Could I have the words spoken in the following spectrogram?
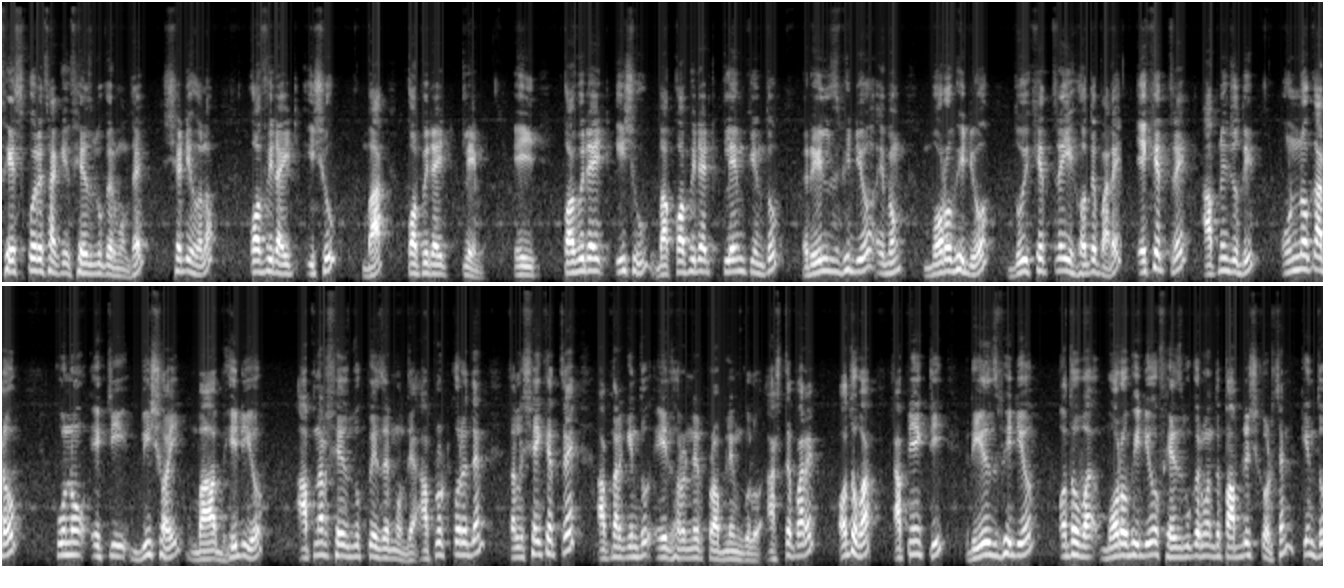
ফেস করে থাকি ফেসবুকের মধ্যে, সেটি হলো কপিরাইট ইস্যু বা কপিরাইট ক্লেম এই কপিরাইট ইস্যু বা কপিরাইট ক্লেম কিন্তু রিলস ভিডিও এবং বড় ভিডিও দুই ক্ষেত্রেই হতে পারে। এক্ষেত্রে আপনি যদি অন্য কারও কোনো একটি বিষয় বা ভিডিও আপনার ফেসবুক পেজের মধ্যে আপলোড করে দেন, তাহলে সেই ক্ষেত্রে আপনার কিন্তু এই ধরনের প্রবলেমগুলো আসতে পারে। অথবা আপনি একটি রিলস ভিডিও অথবা বড় ভিডিও ফেসবুকের মধ্যে পাবলিশ করছেন, কিন্তু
